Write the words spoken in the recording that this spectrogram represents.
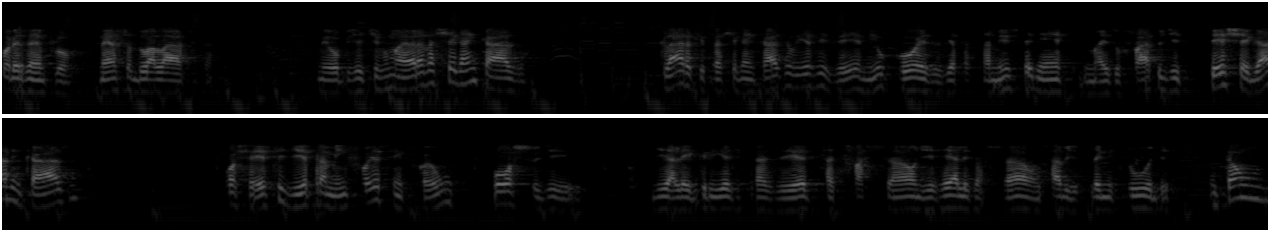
Por exemplo, nessa do Alasca, meu objetivo maior era chegar em casa. Claro que para chegar em casa eu ia viver mil coisas, ia passar mil experiências, mas o fato de ter chegado em casa, poxa, esse dia para mim foi assim, foi um poço de, de alegria, de prazer, de satisfação, de realização, sabe, de plenitude. Então,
